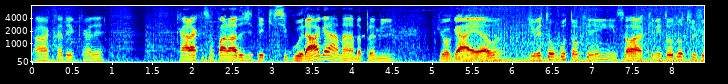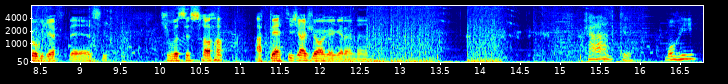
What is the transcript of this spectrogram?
Ah, cadê, cadê? Caraca, essa parada de ter que segurar a granada pra mim jogar ela. Devia ter um botão que nem, sei lá, que nem todo outro jogo de FPS. Que você só aperta e já joga a granada. Caraca, morri.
